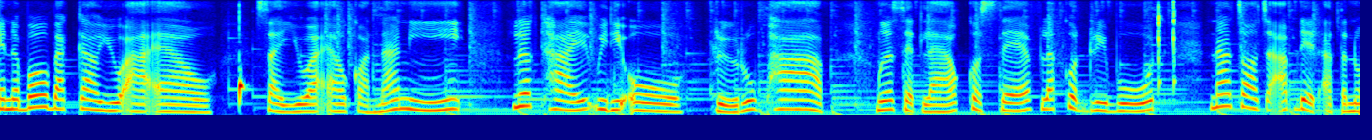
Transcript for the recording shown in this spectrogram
Enable Background URL ใส่ URL ก่อนหน้านี้ เลือก Type วิดีโอ หรือรูปภาพ เมื่อเสร็จแล้วกด Save และกด Reboot หน้าจอจะอัปเดตอัตโน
